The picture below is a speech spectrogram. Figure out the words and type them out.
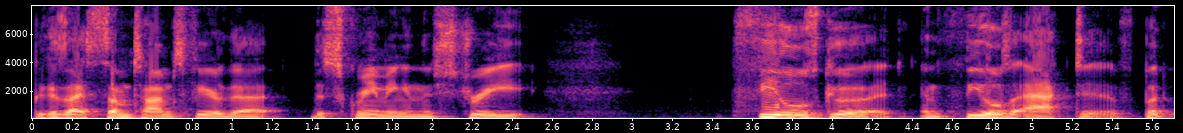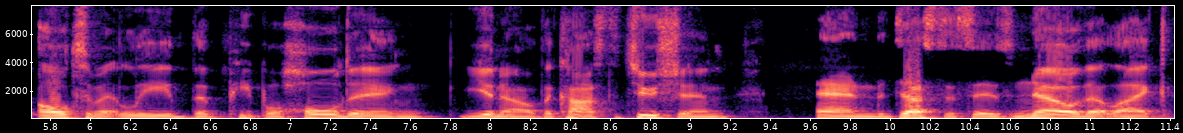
because I sometimes fear that the screaming in the street feels good and feels active, but ultimately the people holding, you know, the Constitution and the justices know that like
